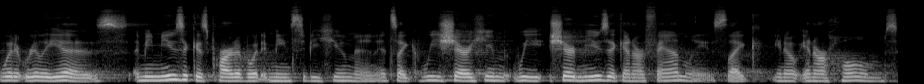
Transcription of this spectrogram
what it really is? I mean music is part of what it means to be human. It's like we share hum- we share music in our families like you know in our homes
